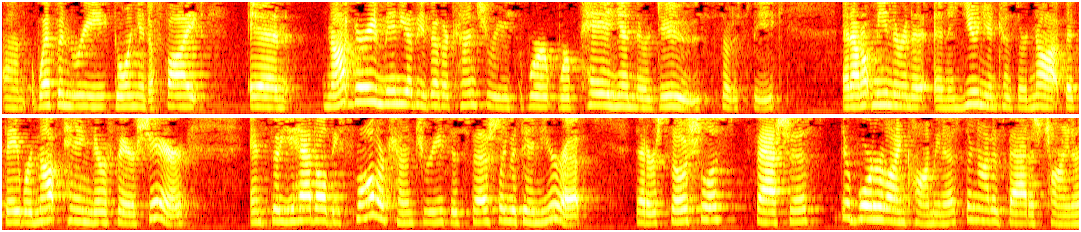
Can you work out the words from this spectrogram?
um, weaponry going into fight, and not very many of these other countries were, were paying in their dues, so to speak. And I don't mean they're in a, in a union because they're not, but they were not paying their fair share. And so you had all these smaller countries, especially within Europe, that are socialist, fascist, they're borderline communist, they're not as bad as China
